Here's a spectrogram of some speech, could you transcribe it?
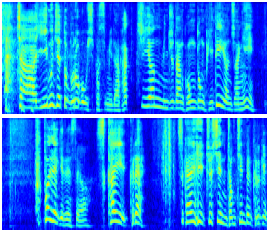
자, 이 문제 또 물어보고 싶었습니다. 박지원 민주당 공동 비대위원장이 학벌 얘기를 했어요. 스카이 그래. 스카이 출신 정치인들 그렇게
